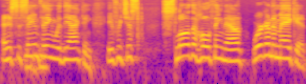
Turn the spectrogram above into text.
And it's the same thing with the acting. If we just slow the whole thing down, we're going to make it.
